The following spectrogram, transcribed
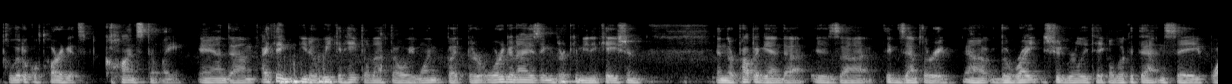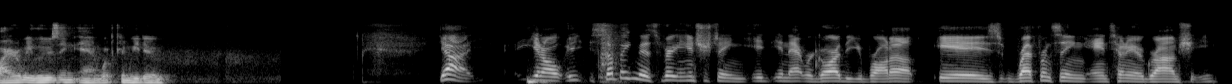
political targets constantly. And um, I think, you know, we can hate the left all we want, but they're organizing, their communication, and their propaganda is uh, exemplary. Uh, the right should really take a look at that and say, why are we losing and what can we do? Yeah, you know, something that's very interesting in, in, that regard that you brought up is referencing Antonio Gramsci,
